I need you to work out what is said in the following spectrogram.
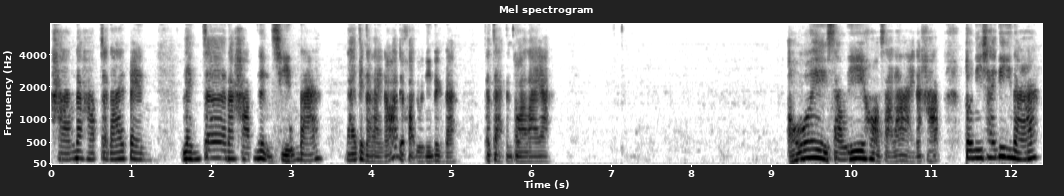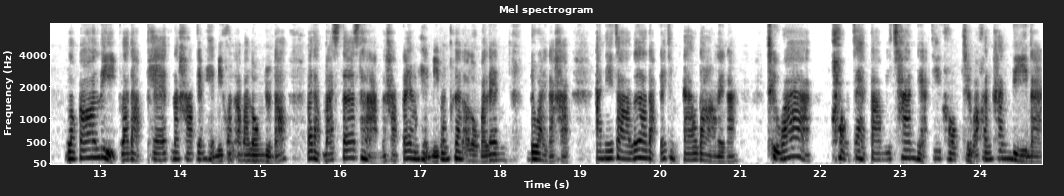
40 ครั้งนะครับ จะได้เป็น เลนเจอร์นะครับ1ชิ้นนะ ได้เป็นอะไรเนาะเดี๋ยวขอดูนิดนึงนะจะแจกเป็นตัวอะไรอะโอ้ยซาลี่ห่อสาหร่ายนะครับ ตัวนี้ใช้ดีนะ แล้วก็ลีกระดับเพชรนะครับ ยังเห็นมีคนเอามาลงอยู่เนาะระดับมาสเตอร์สามนะครับก็ยังเห็นมีเพื่อนๆเอาลงมาเล่นด้วยนะครับ อันนี้จะเลื่อนระดับได้ถึง9ดาวเลยนะ ถือว่าของแจกตามมิชชั่นเนี่ยที่ครบถือว่าค่อนข้างดีนะ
